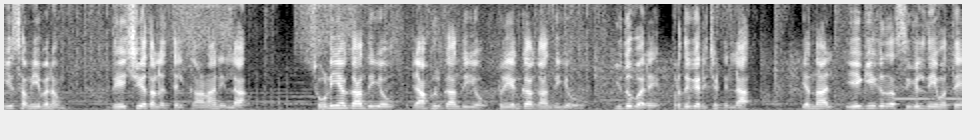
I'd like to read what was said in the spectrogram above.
ഈ സമീപനം ദേശീയ തലത്തിൽ കാണാനില്ല. സോണിയാഗാന്ധിയോ രാഹുൽ ഗാന്ധിയോ പ്രിയങ്ക ഗാന്ധിയോ ഇതുവരെ പ്രതികരിച്ചിട്ടില്ല. എന്നാൽ ഏകീകൃത സിവിൽ നിയമത്തെ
